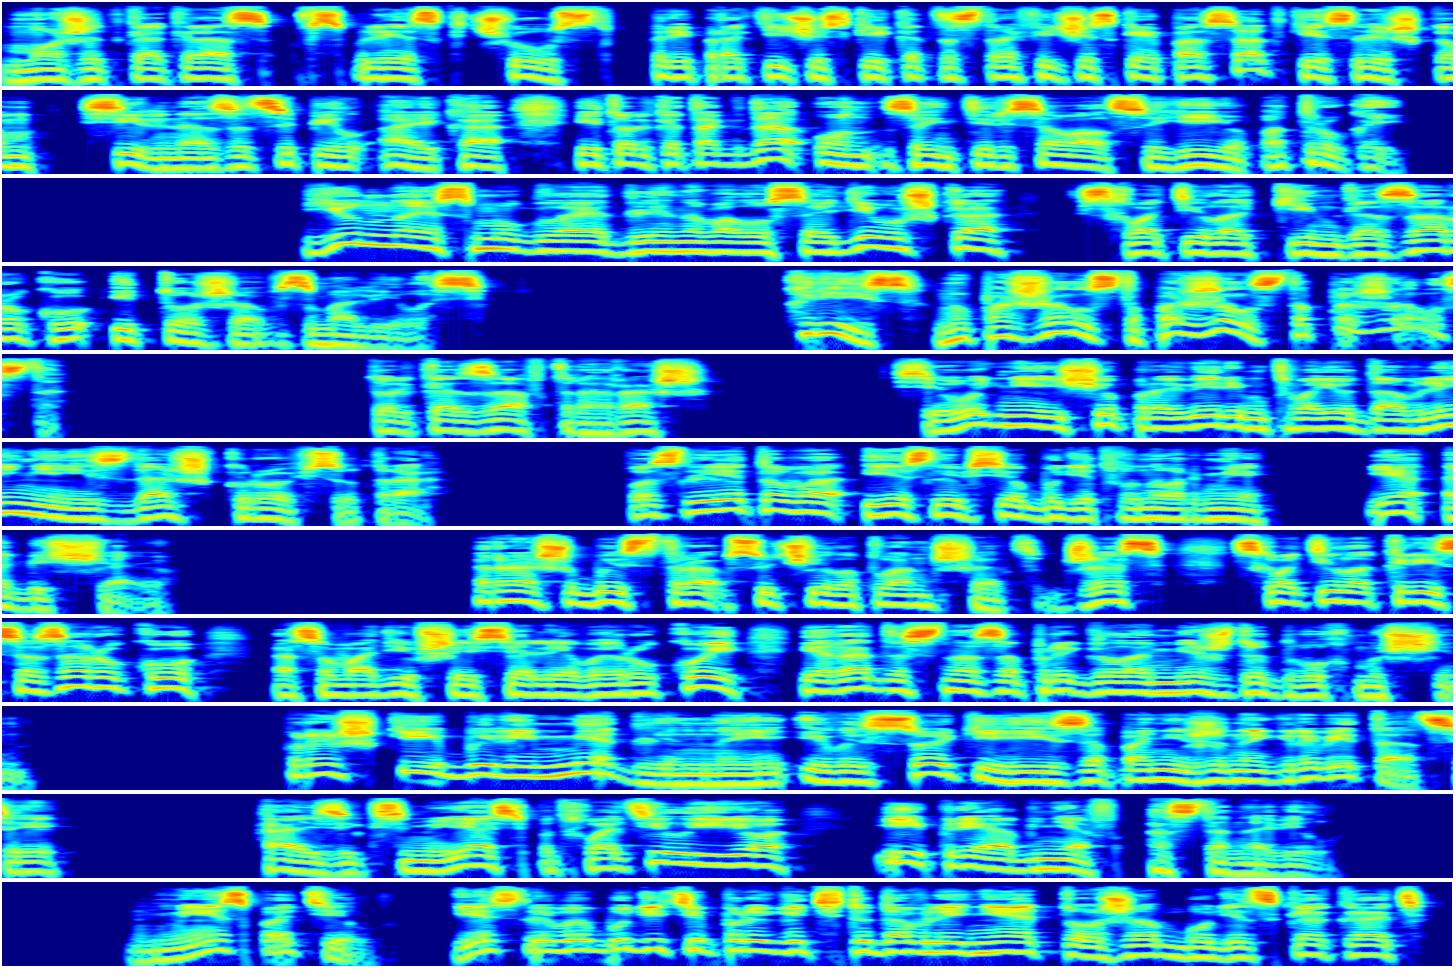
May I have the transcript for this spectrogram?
Может, как раз всплеск чувств при практически катастрофической посадке слишком сильно зацепил Айка, и только тогда он заинтересовался ее подругой. Юная смуглая длинноволосая девушка схватила Кинга за руку и тоже взмолилась. «Крис, ну пожалуйста, пожалуйста, пожалуйста!» «Только завтра, Раш. Сегодня еще проверим твое давление и сдашь кровь с утра. После этого, если все будет в норме, я обещаю». Раш быстро всучила планшет. Джесс схватила Криса за руку, освободившейся левой рукой, и радостно запрыгала между двух мужчин. Прыжки были медленные и высокие из-за пониженной гравитации. Айзек, смеясь, подхватил ее и, приобняв, остановил. «Мисс Патил, если вы будете прыгать, то давление тоже будет скакать».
